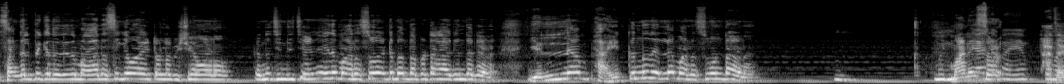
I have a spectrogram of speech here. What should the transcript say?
സങ്കല്പിക്കുന്നത് ഇത് മാനസികമായിട്ടുള്ള വിഷയമാണോ എന്ന് ചിന്തിച്ചു കഴിഞ്ഞാൽ ഇത് മനസ്സുമായിട്ട് ബന്ധപ്പെട്ട കാര്യം തന്നെയാണ്. എല്ലാം ഭയക്കുന്നതെല്ലാം മനസ്സുകൊണ്ടാണ്. മനസ്സോ അതെ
